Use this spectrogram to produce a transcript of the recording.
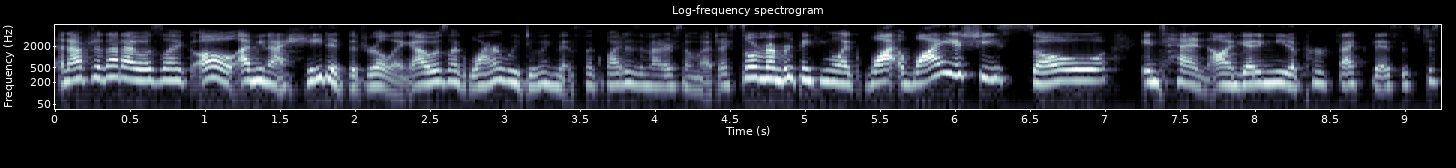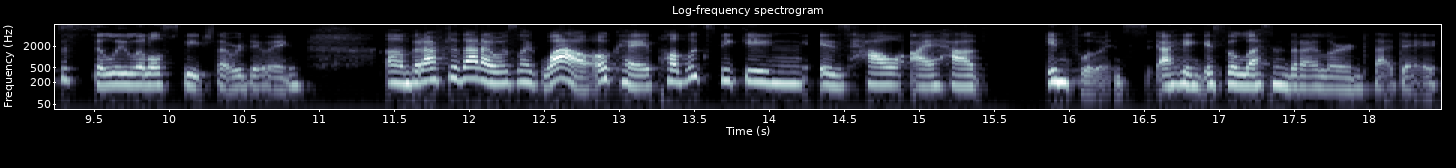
And after that, I was like, oh, I mean, I hated the drilling. I was like, why are we doing this? Like, why does it matter so much? I still remember thinking, like, why why is she so intent on getting me to perfect this? It's just a silly little speech that we're doing. Um, but after that, I was like, wow, okay, public speaking is how I have influence. I think is the lesson that I learned that day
